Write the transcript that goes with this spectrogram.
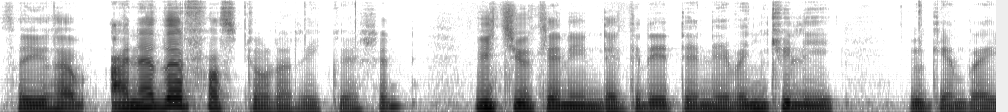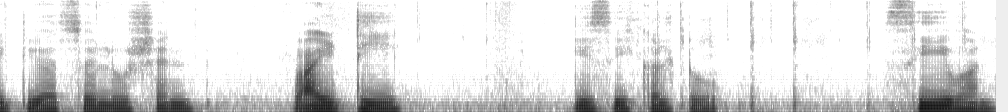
So, you have another first order equation which you can integrate and eventually you can write your solution y t is equal to C 1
